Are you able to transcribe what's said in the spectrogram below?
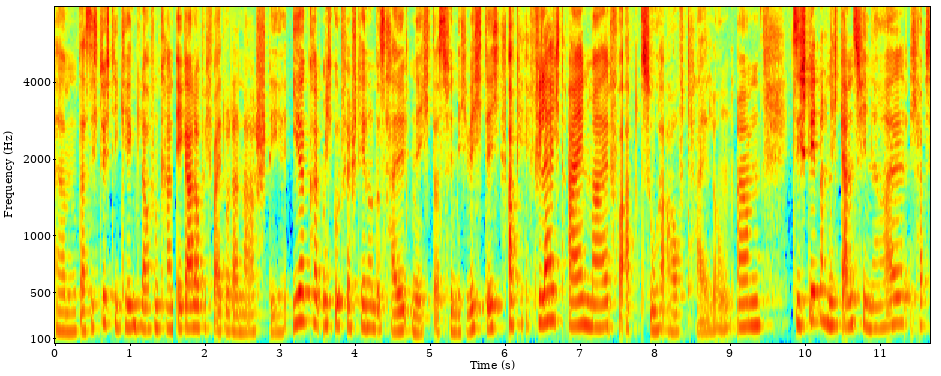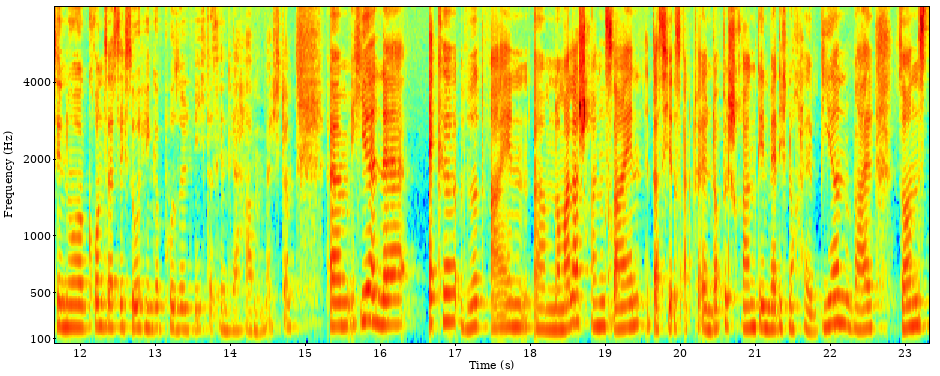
ähm, dass ich durch die Gegend laufen kann, egal ob ich weit oder nah stehe. Ihr könnt mich gut verstehen und es halt nicht. Das finde ich wichtig. Okay, vielleicht einmal vorab zur Aufteilung. Ähm, sie steht noch nicht ganz final. Ich habe sie nur grundsätzlich so hingepuzzelt, wie ich das hinterher haben möchte. Ähm, hier in der Ecke wird ein ähm, normaler Schrank sein. Das hier ist aktuell ein Doppelschrank, den werde ich noch halbieren, weil sonst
